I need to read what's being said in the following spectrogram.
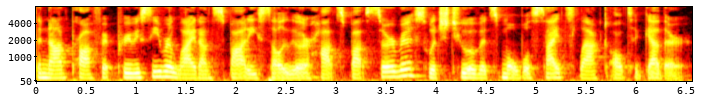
The nonprofit previously relied on spotty cellular hotspot service, which two of its mobile sites lacked altogether.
